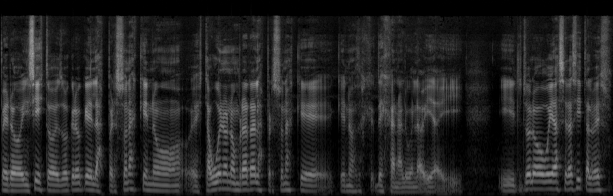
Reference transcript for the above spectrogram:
pero insisto, yo creo que las personas que no... Está bueno nombrar a las personas que, nos dejan algo en la vida y, y, yo lo voy a hacer así, tal vez,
